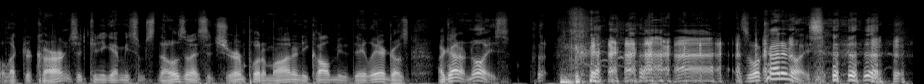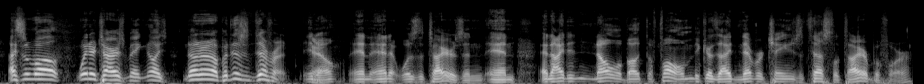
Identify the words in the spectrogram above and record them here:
electric car and said, "Can you get me some snows?" And I said, "Sure," and put them on. And he called me the day later, and goes, "I got a noise." I said, "What kind of noise?" I said, "Well, winter tires make noise." No, no, no, but this is different, you know. And and it was the tires, and and and I didn't know about the foam because I'd never changed a Tesla tire before.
